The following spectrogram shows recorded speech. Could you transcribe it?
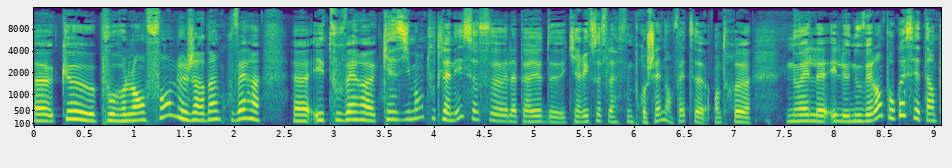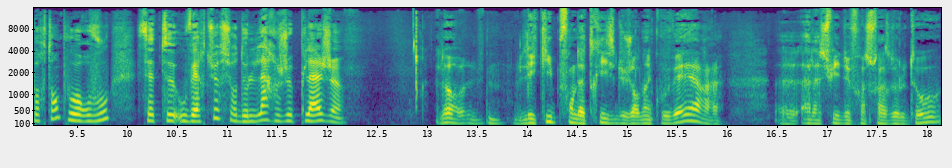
que pour l'enfant. Le Jardin Couvert est ouvert quasiment toute l'année, sauf la période qui arrive, sauf la semaine prochaine en fait, entre Noël et et le Nouvel An. Pourquoi c'est important pour vous, cette ouverture sur de larges plages? Alors, l'équipe fondatrice du Jardin Couvert, euh, à la suite de Françoise Dolto,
